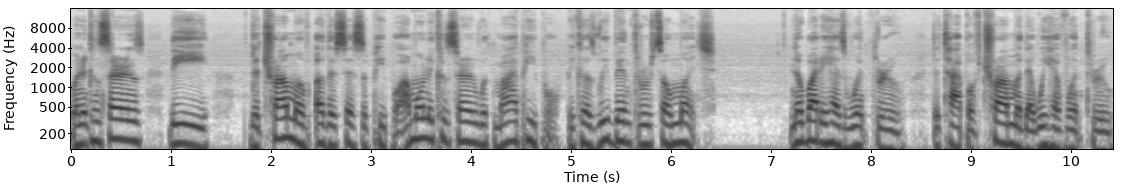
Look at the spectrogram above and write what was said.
When it concerns the the trauma of other sets of people, I'm only concerned with my people because we've been through so much. Nobody has went through the type of trauma that we have went through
